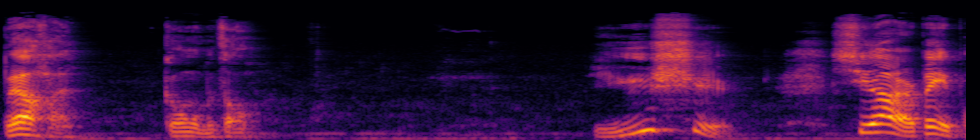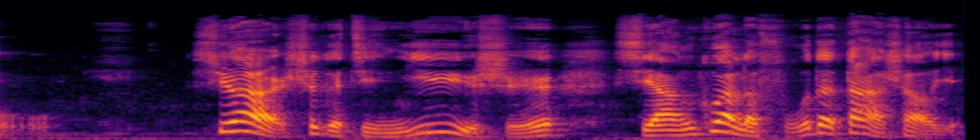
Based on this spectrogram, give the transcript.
不要喊，跟我们走。”于是薛二被捕。薛二是个锦衣玉食、享惯了福的大少爷，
